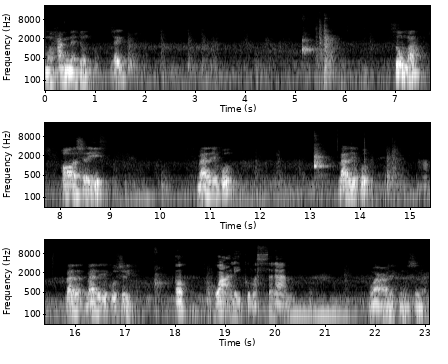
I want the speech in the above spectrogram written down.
محمد. جيد. ثم قال الشريف ماذا يقول؟ ماذا يقول؟ ماذا ماذا يقول الشريف؟ أوه وعليكم السلام. وعليكم السلام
